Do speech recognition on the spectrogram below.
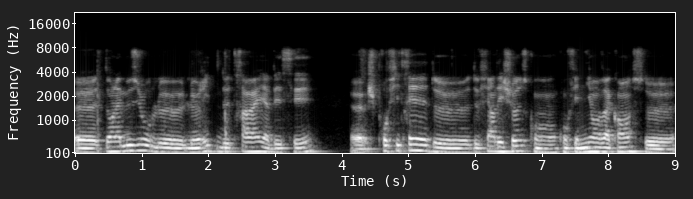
euh, dans la mesure où le, le rythme de travail a baissé, euh, je profiterai de, de faire des choses qu'on qu'on fait ni en vacances, euh,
